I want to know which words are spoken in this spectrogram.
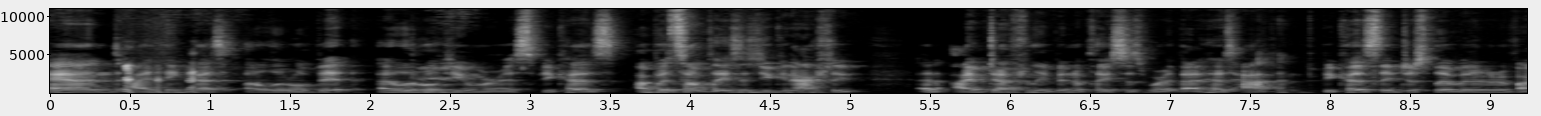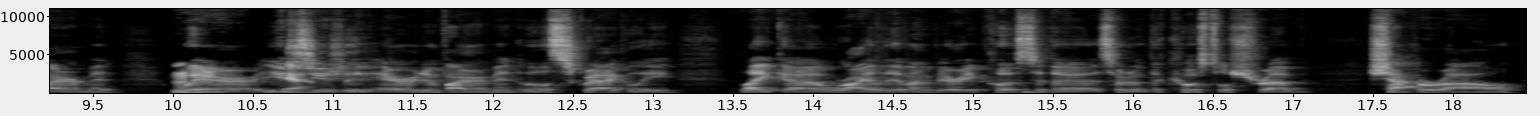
And I think that's a little bit a little humorous because, uh, but some places you can actually, and I've definitely been to places where that has happened because they just live in an environment Mhm. where Yeah. it's usually an arid environment, a little scraggly. Like uh, where I live, I'm very close to the sort of the coastal shrub chaparral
